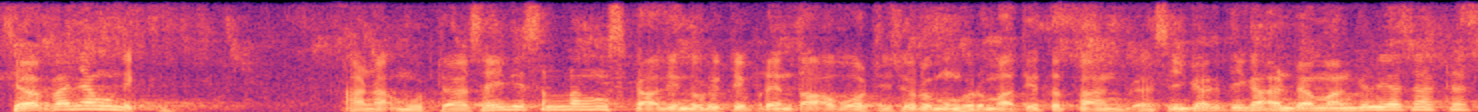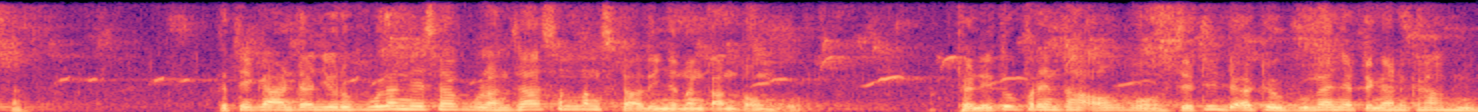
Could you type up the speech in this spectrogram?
Jawabannya unik. Anak muda, saya ini senang sekali nuruti perintah Allah disuruh menghormati tetangga. Sehingga ketika Anda manggil ya saya datang. Ketika Anda nyuruh pulang ya saya pulang. Saya senang sekali nyenangkan tonggo. Dan itu perintah Allah. Jadi tidak ada hubungannya dengan kamu.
